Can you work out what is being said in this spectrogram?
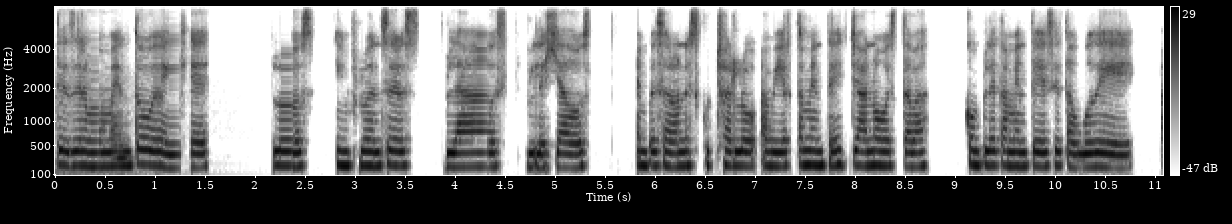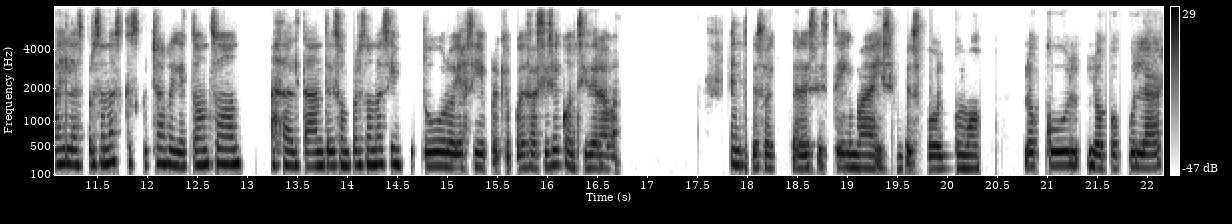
Desde el momento en que los influencers blancos privilegiados empezaron a escucharlo abiertamente, ya no estaba completamente ese tabú de, ay, las personas que escuchan reggaetón son asaltantes, son personas sin futuro y así, porque pues así se consideraban. Empezó a quitar ese estigma y se empezó como lo cool, lo popular,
